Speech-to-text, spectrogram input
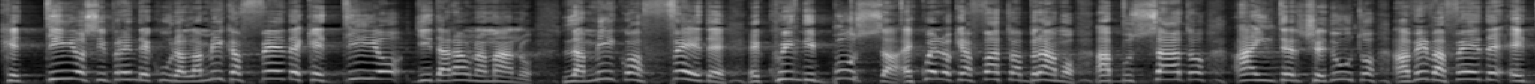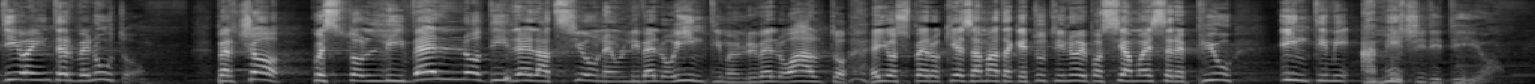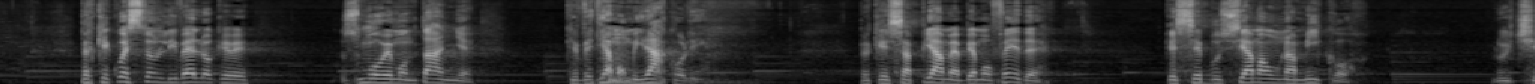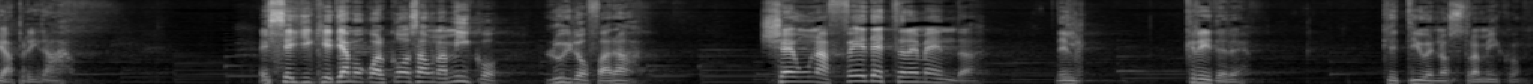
che Dio si prende cura, l'amico ha fede che Dio gli darà una mano, l'amico ha fede e quindi bussa, è quello che ha fatto Abramo, ha bussato, ha interceduto, aveva fede e Dio è intervenuto. Perciò questo livello di relazione, un livello intimo, un livello alto e io spero, Chiesa amata, che tutti noi possiamo essere più intimi amici di Dio, perché questo è un livello che smuove montagne, che vediamo miracoli, perché sappiamo e abbiamo fede che se bussiamo a un amico, lui ci aprirà. E se gli chiediamo qualcosa a un amico, lui lo farà. C'è una fede tremenda nel credere che Dio è nostro amico.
